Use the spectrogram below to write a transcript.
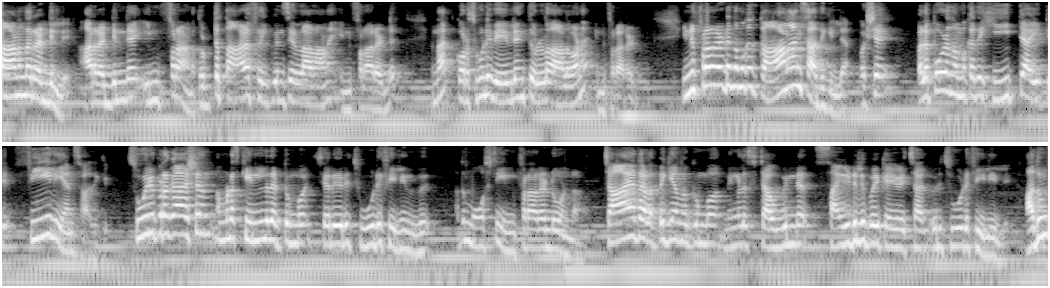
കാണുന്ന റെഡില്ലേ ആ റെഡിന്റെ ഇൻഫ്ര ആണ്. തൊട്ട് താഴെ ഫ്രീക്വൻസി ഉള്ള ആളാണ് ഇൻഫ്രാറെഡ് എന്നാൽ കുറച്ചുകൂടി വേവ് ലെങ്ത് ഉള്ള ആളുമാണ് ഇൻഫ്രാറെഡ് ഇൻഫ്രാറെഡ് നമുക്ക് കാണാൻ സാധിക്കില്ല. പക്ഷേ പലപ്പോഴും നമുക്കത് ഹീറ്റായിട്ട് ഫീൽ ചെയ്യാൻ സാധിക്കും. സൂര്യപ്രകാശം നമ്മുടെ സ്കിന്നിൽ തട്ടുമ്പോൾ ചെറിയൊരു ചൂട് ഫീൽ ചെയ്യുന്നത് അത് മോസ്റ്റ്ലി ഇൻഫ്രാറെഡ് കൊണ്ടാണ്. ചായ തിളപ്പിക്കാൻ വെക്കുമ്പോൾ നിങ്ങൾ സ്റ്റൗവിന്റെ സൈഡിൽ പോയി കൈവച്ചാൽ ഒരു ചൂട് ഫീൽ ചെയ്യില്ലേ അതും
